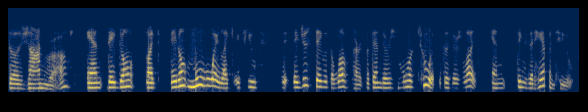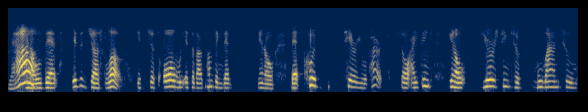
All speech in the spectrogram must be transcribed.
the genre, and they don't like they don't move away. Like if you, they- just stay with the love part, but then there's more to it because there's life and things that happen to you Yeah. you know that isn't just love it's just all it's about something that's you know that could tear you apart so i think you know you seem to move on to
